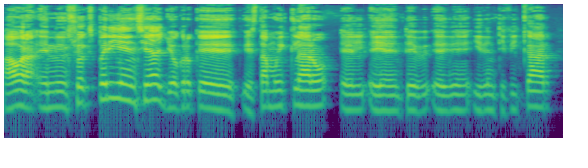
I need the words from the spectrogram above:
Ahora, en su experiencia, yo creo que está muy claro el identificar,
